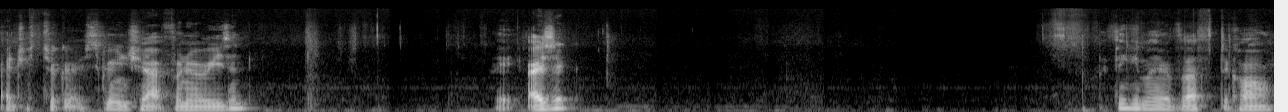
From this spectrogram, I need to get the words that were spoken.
I just took a screenshot for no reason. Hey, Isaac? I think he might have left the call.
